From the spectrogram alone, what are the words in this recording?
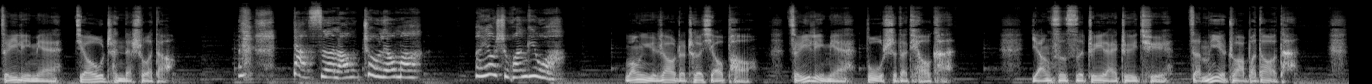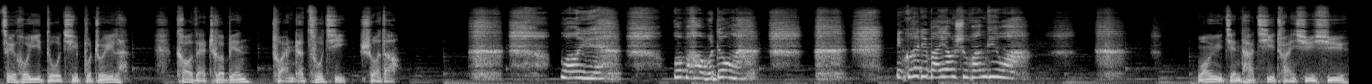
嘴里面娇嗔的说道：“大色狼，臭流氓，把钥匙还给我！”王宇绕着车小跑，嘴里面不时的调侃。杨思思追来追去，怎么也抓不到他，最后一赌气不追了，靠在车边喘着粗气说道。王宇，我跑不动了，你快点把钥匙还给我。王宇见他气喘吁吁，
